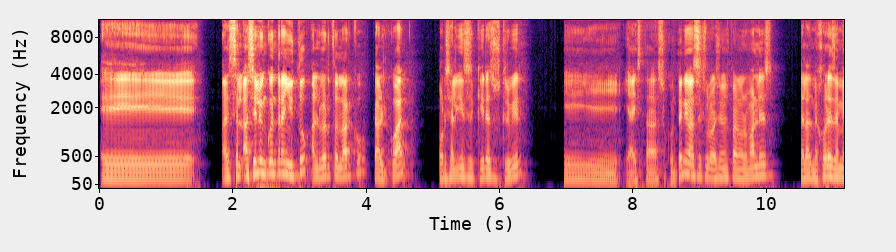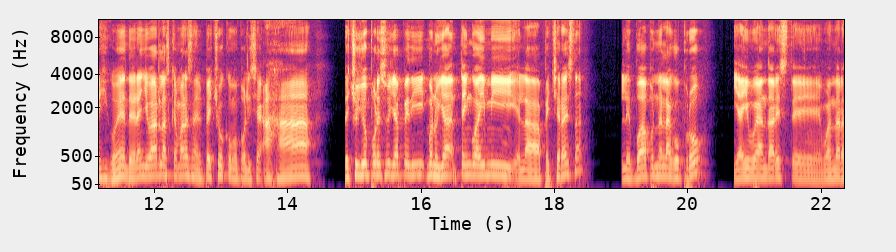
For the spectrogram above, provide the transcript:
Eh, así lo encuentra en YouTube, Alberto del Arco, tal cual. Por si alguien se quiere suscribir. Y, ahí está su contenido, las exploraciones paranormales de las mejores de México. ¿eh? Deberán llevar las cámaras en el pecho como policía. Ajá. De hecho, yo por eso ya pedí. Bueno, ya tengo ahí mi la pechera esta. Le voy a poner la GoPro. Y ahí voy a andar este. Voy a andar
